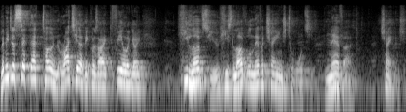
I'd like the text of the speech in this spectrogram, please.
Let me just set that tone right here because I feel it going. He loves you. His love will never change towards you. Never change.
